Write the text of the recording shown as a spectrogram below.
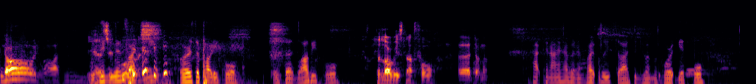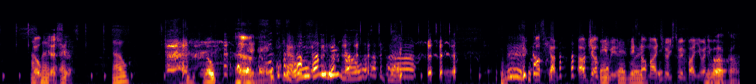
No, it wasn't. Yes, Can it was. me? Or is the party full? Is the lobby full? The lobby is not full. Uh, don't know. Pat, can I have an invite, please, so I can join before it gets full? I'm Nope. gonna- Yeah, I- sure. no? nope. Hell no. No. No. of course you can. I'm joking with you. It's not my choice to invite you You're welcome.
